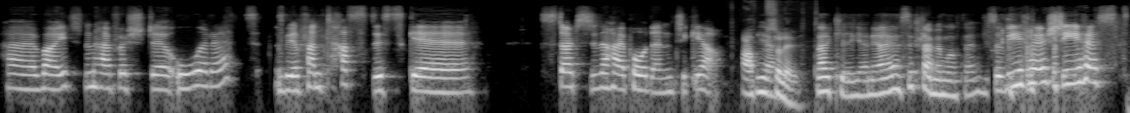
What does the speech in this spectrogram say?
har varit det här första året. Det blir en fantastisk eh, start till den här podden tycker jag. Absolut. Ja, verkligen, ja, jag ser fram emot det. Så vi hörs i höst.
